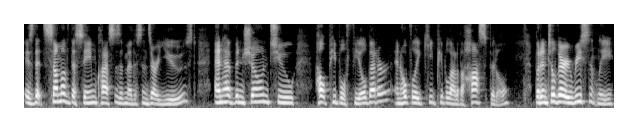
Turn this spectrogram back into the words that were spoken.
is that some of the same classes of medicines are used and have been shown to help people feel better and hopefully keep people out of the hospital. But until very recently,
